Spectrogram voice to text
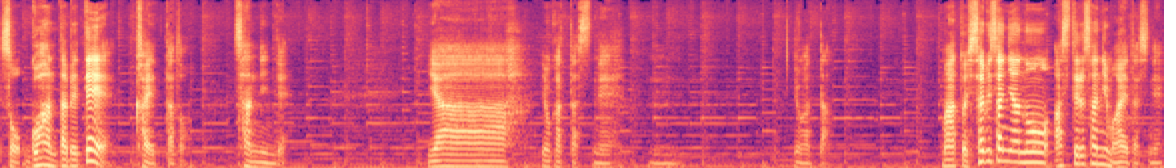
そうご飯食べて帰ったと。3人で。いやーよかったっすね。うん。よかった。まああと久々にあのアステルさんにも会えたしね。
